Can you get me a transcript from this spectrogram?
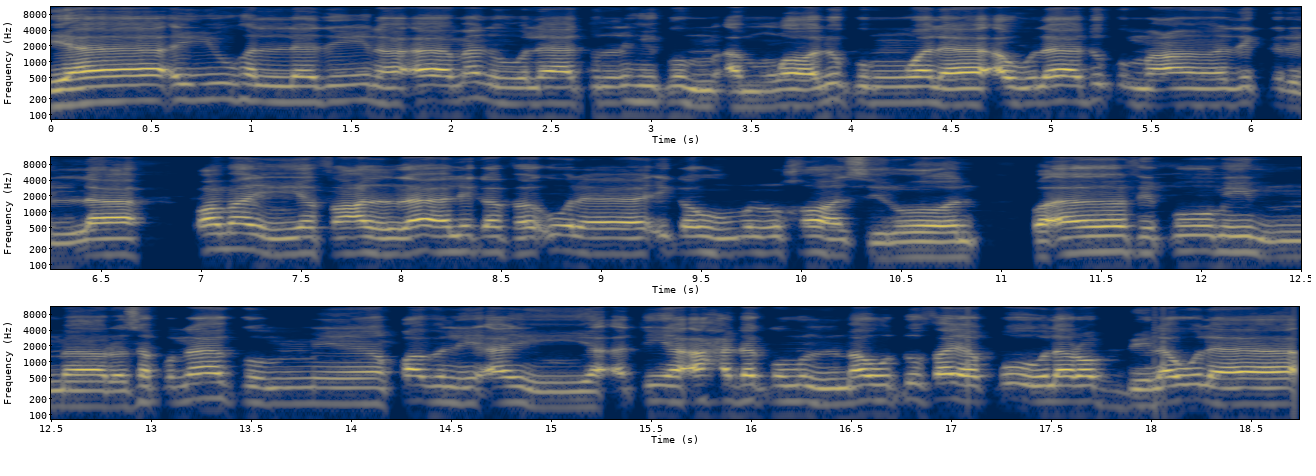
يا أيها الذين آمنوا لا تلهكم أموالكم ولا أولادكم عن ذكر الله. ومن يفعل ذلك فأولئك هم الخاسرون. وأنفقوا مما رزقناكم من قبل أن يأتي أحدكم الموت فيقول رب لولا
